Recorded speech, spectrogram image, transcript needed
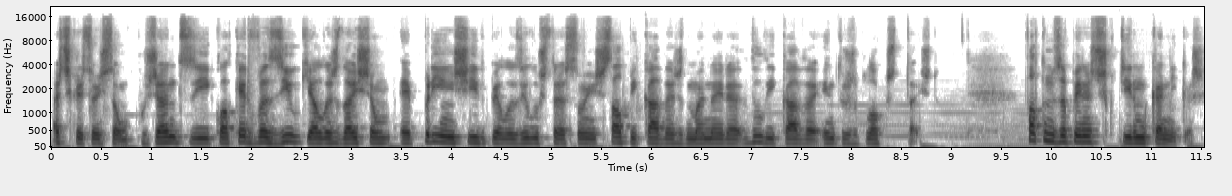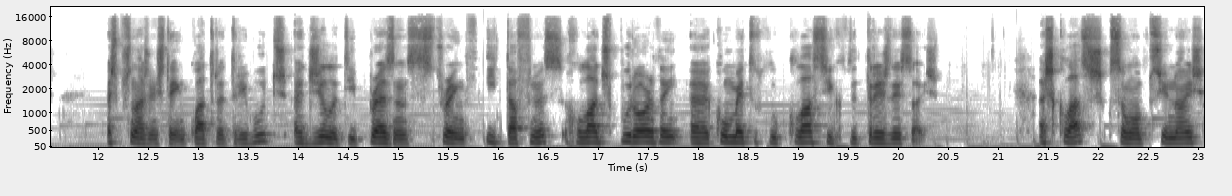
As descrições são pujantes e qualquer vazio que elas deixam é preenchido pelas ilustrações salpicadas de maneira delicada entre os blocos de texto. Falta-nos apenas discutir mecânicas. As personagens têm quatro atributos: Agility, Presence, Strength e Toughness, rolados por ordem uh, com o método clássico de 3D6. As classes, que são opcionais,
